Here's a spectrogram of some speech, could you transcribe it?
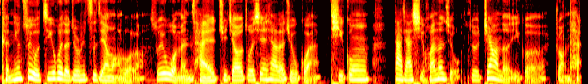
肯定最有机会的就是自建网络了，所以我们才聚焦做线下的酒馆，提供大家喜欢的酒，就这样的一个状态。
